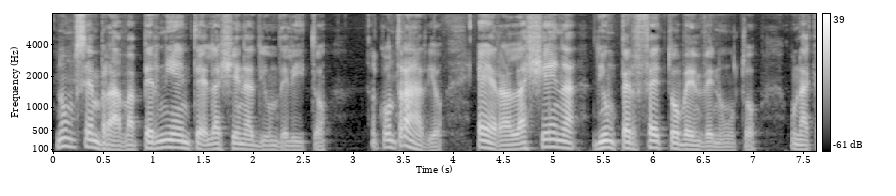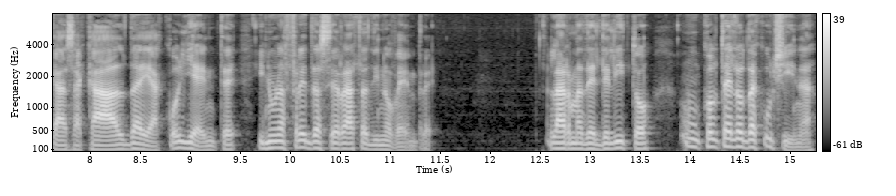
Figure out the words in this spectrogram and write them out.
non sembrava per niente la scena di un delitto. Al contrario, era la scena di un perfetto benvenuto, una casa calda e accogliente in una fredda serata di novembre. L'arma del delitto? Un coltello da cucina.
